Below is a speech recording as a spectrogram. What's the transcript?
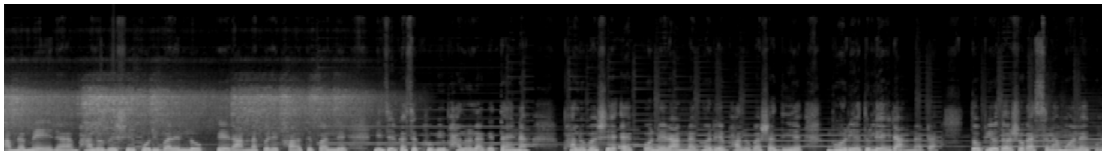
আমরা মেয়েরা ভালোবেসে পরিবারের লোককে রান্না করে খাওয়াতে পারলে নিজের কাছে খুবই ভালো লাগে, তাই না? ভালোবাসে এক কোণে রান্নাঘরে ভালোবাসা দিয়ে ভরিয়ে তুলে এই রান্নাটা। তো প্রিয় দর্শক, আসসালামু আলাইকুম।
